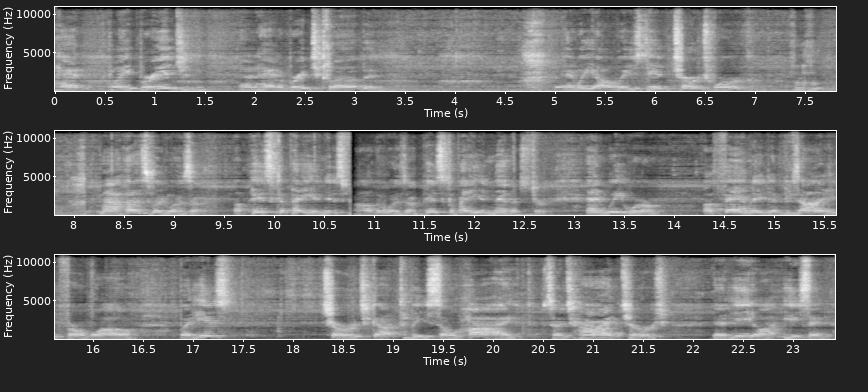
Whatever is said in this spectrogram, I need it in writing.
had played bridge and, and had a bridge club, and and we always did church work. Mm-hmm. My husband was a Episcopalian. His father was an Episcopalian minister, and we were a family that resided for a while. But his church got to be so high, such high church, that he like he said,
